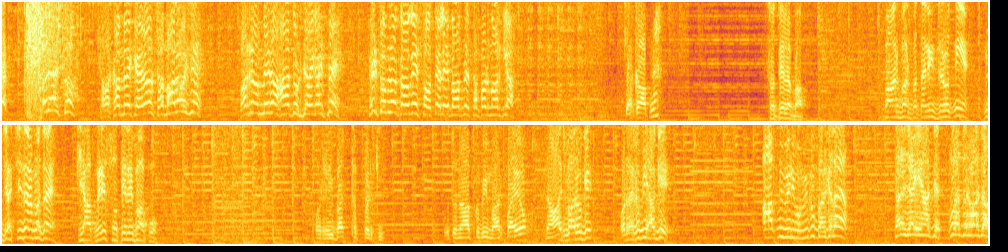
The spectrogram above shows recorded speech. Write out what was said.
अरे तो काका मैं कह रहा हूँ संभालो इसे वरना मेरा हाथ उठ जाएगा इसमें। फिर तुम लोग कहोगे सौतेले बाप ने थप्पड़ मार दिया। क्या कहा आपने? सौतेला बाप। बार बार बताने की ज़रूरत नहीं है। मुझे अच्छी तरह पता है कि आप मेरे सौतेले बाप हो। और रही बात थप्पड़ की वो तो ना आप कभी मार पाए हो ना आज मारोगे और ना कभी आगे। आपने मेरी मम्मी को भर के लाया चले जाइए यहाँ से पूरा दरवाज़ा।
